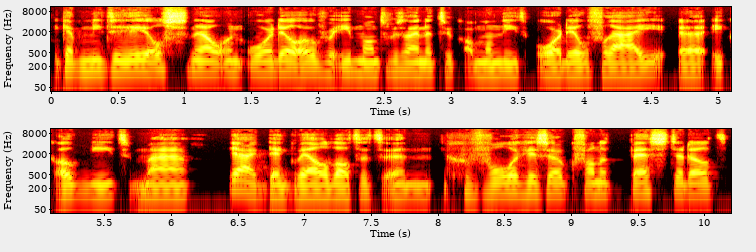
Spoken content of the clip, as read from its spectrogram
Ik heb niet heel snel een oordeel over iemand. We zijn natuurlijk allemaal niet oordeelvrij. Uh, ik ook niet. Maar ja, ik denk wel dat het een gevolg is ook van het pesten dat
